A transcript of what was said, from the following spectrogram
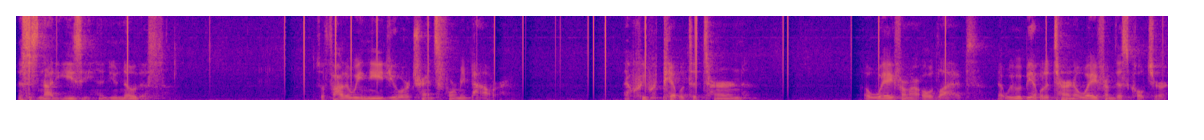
This is not easy, and you know this. So, Father, we need your transforming power that we would be able to turn away from our old lives, that we would be able to turn away from this culture.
